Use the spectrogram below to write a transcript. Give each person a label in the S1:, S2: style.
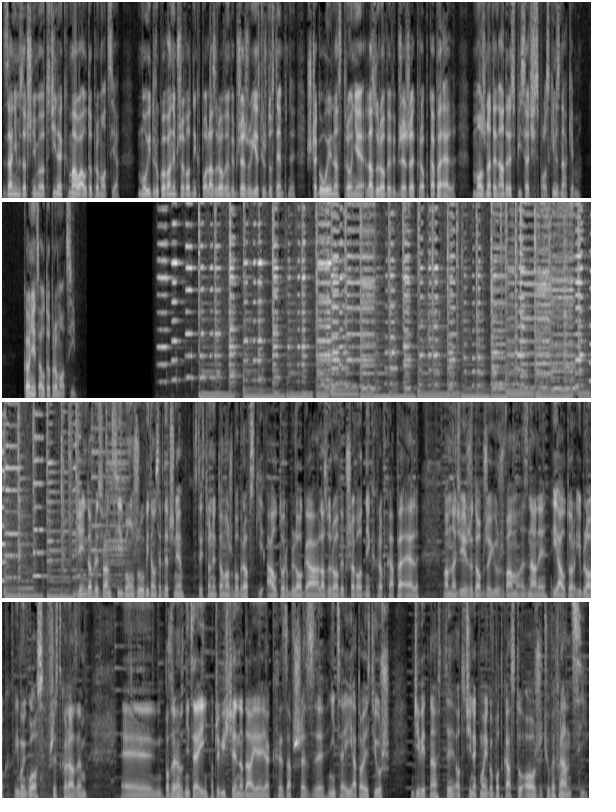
S1: Zanim zaczniemy odcinek, mała autopromocja. Mój drukowany przewodnik po Lazurowym Wybrzeżu jest już dostępny. Szczegóły na stronie lazurowewybrzeże.pl. Można ten adres wpisać z polskim znakiem. Koniec autopromocji. Dzień dobry z Francji, bonjour, witam serdecznie. Z tej strony Tomasz Bobrowski, autor bloga lazurowyprzewodnik.pl. Mam nadzieję, że dobrze już Wam znany i autor, i blog, i mój głos, wszystko razem. Eee, pozdrawiam z Nicei, oczywiście nadaję jak zawsze z Nicei, a to jest już 19 odcinek mojego podcastu o życiu we Francji.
